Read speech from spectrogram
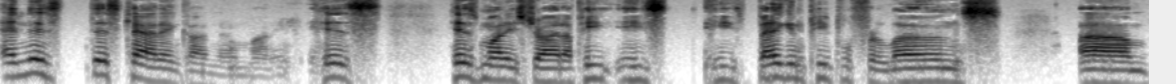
and this this cat ain't got no money. His his money's dried up. He he's he's begging people for loans. Um,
